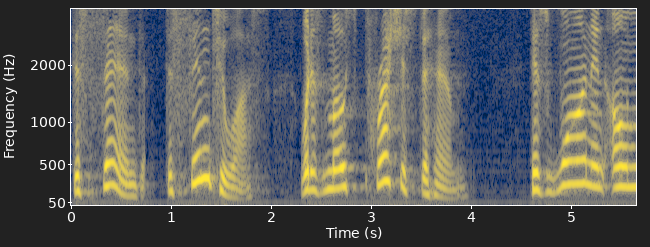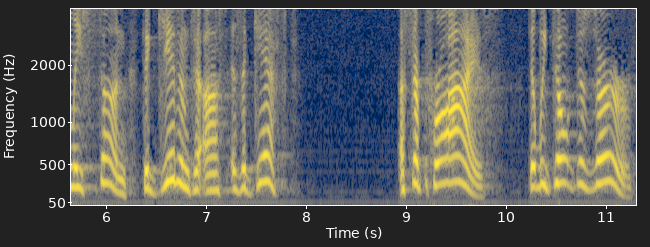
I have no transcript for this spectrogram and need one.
To send, to send to us what is most precious to Him, His one and only Son, to give Him to us as a gift, a surprise that we don't deserve.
